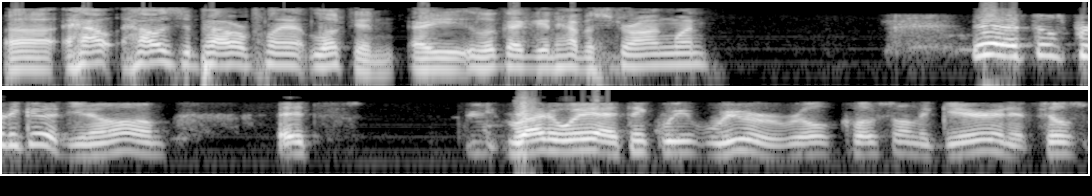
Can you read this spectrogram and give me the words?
Uh, how how is the power plant looking? Are you look like you can have a strong one? Yeah, it feels pretty good. You know, um, it's right away. I think we we were real close on the gear, and it feels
